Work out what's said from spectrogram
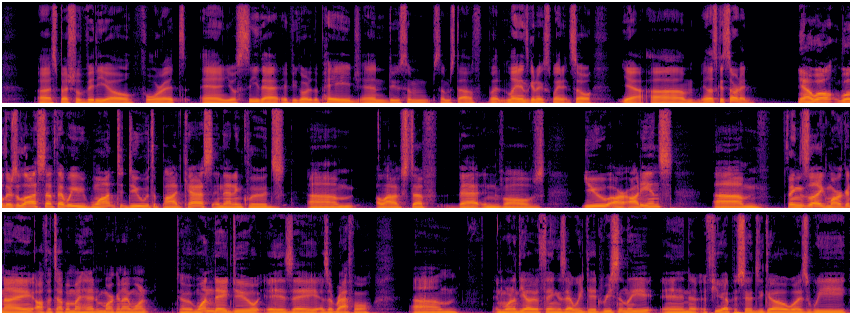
a special video for it, and you'll see that if you go to the page and do some some stuff. But Landon's going to explain it. So yeah, um, yeah, let's get started. Yeah, well, well, there's a lot of stuff that we want to do with the podcast, and that includes um, a lot of stuff that involves you, our audience. Um, things like Marc and I, off the top of my head, Marc and I want to one day do is a as a raffle. Um, and one of the other things that we did recently, in a few episodes ago, was we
